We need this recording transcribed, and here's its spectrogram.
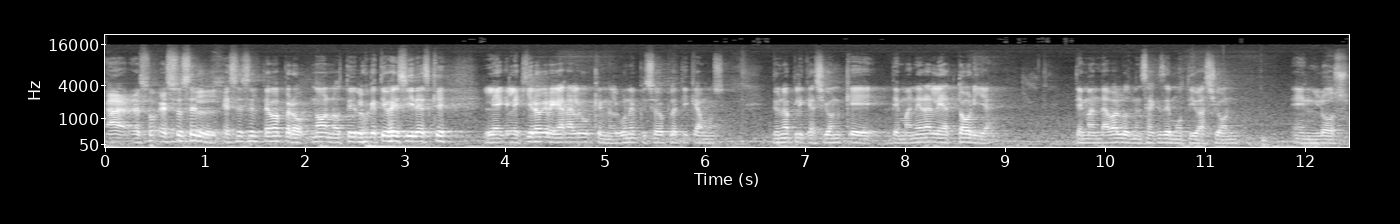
Ah, eso, eso es el, ese es el tema, pero no, no, te- lo que te iba a decir es que le, le quiero agregar algo que en algún episodio platicamos, de una aplicación que de manera aleatoria te mandaba los mensajes de motivación en los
